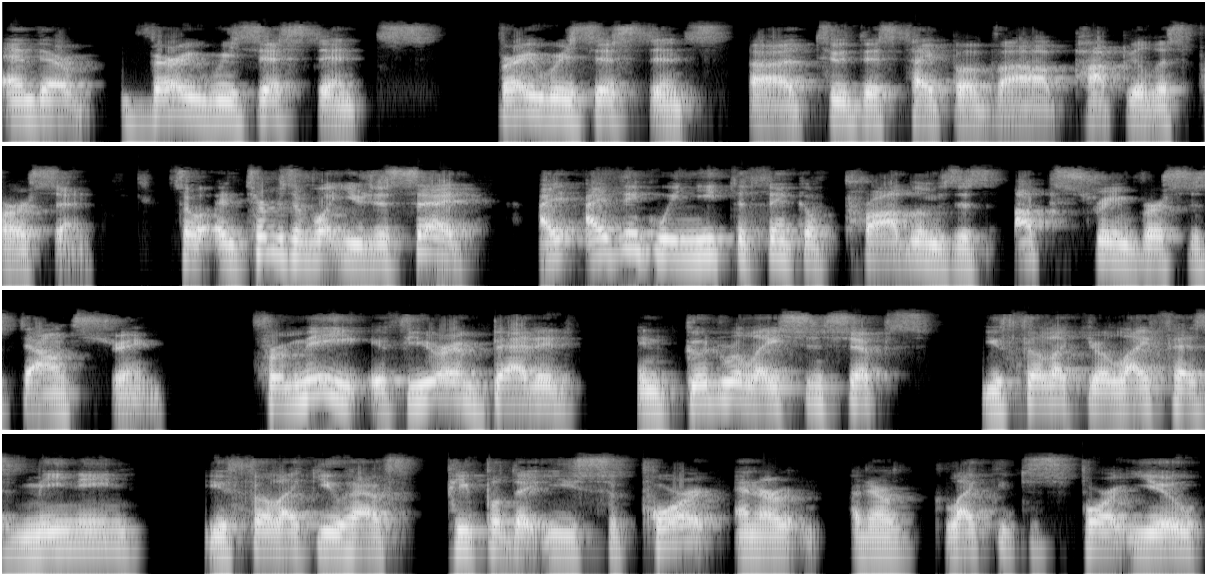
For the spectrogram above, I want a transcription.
and they're very resistant, very resistant uh, to this type of uh, populist person. So, in terms of what you just said, I, I think we need to think of problems as upstream versus downstream. For me, if you're embedded in good relationships, you feel like your life has meaning, you feel like you have people that you support and are and are likely to support you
